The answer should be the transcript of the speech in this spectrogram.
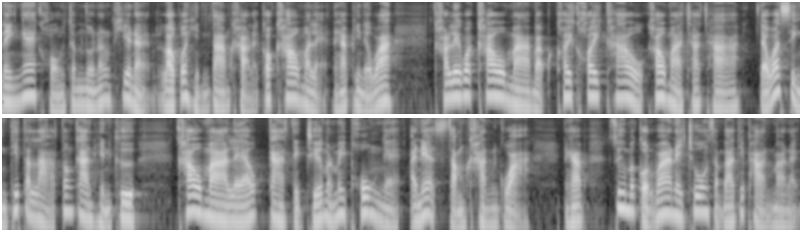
ในแง่ของจำนวนนักท่องเที่ยวเนี่ยเราก็เห็นตามข่าวแล้วก็เข้ามาแหละนะครับเพียงแต่ว่าเขาเรียกว่าเข้ามาแบบค่อยๆเข้าเข้ามาช้าๆ แต่ว่าสิ่งที่ตลาดต้องการเห็นคือ เข้ามาแล้วการติดเชื้อมันไม่พุ่งไง อันนี้สำคัญกว่า นะครับซึ่งปรากฏว่าในช่วงสัปดาห์ที่ผ่านมานะ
